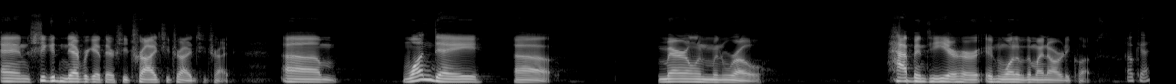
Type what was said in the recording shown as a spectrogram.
and she could never get there. She tried, she tried, she tried. Um, one day, uh, Marilyn Monroe happened to hear her in one of the minority clubs Okay.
